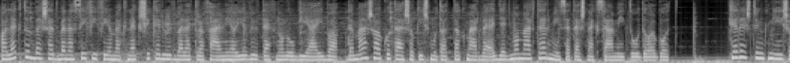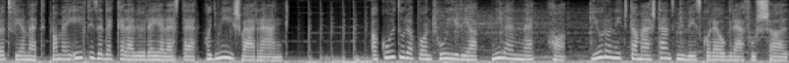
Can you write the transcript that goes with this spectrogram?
A legtöbb esetben a sci-fi filmeknek sikerült beletrafálni a jövő technológiáiba, de más alkotások is mutattak már be egy-egy ma már természetesnek számító dolgot. Kerestünk mi is öt filmet, amely évtizedekkel előre jelezte, hogy mi is vár ránk. A kultúra.hu írja, mi lenne, ha Juronics Tamás táncművész koreográfussal.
